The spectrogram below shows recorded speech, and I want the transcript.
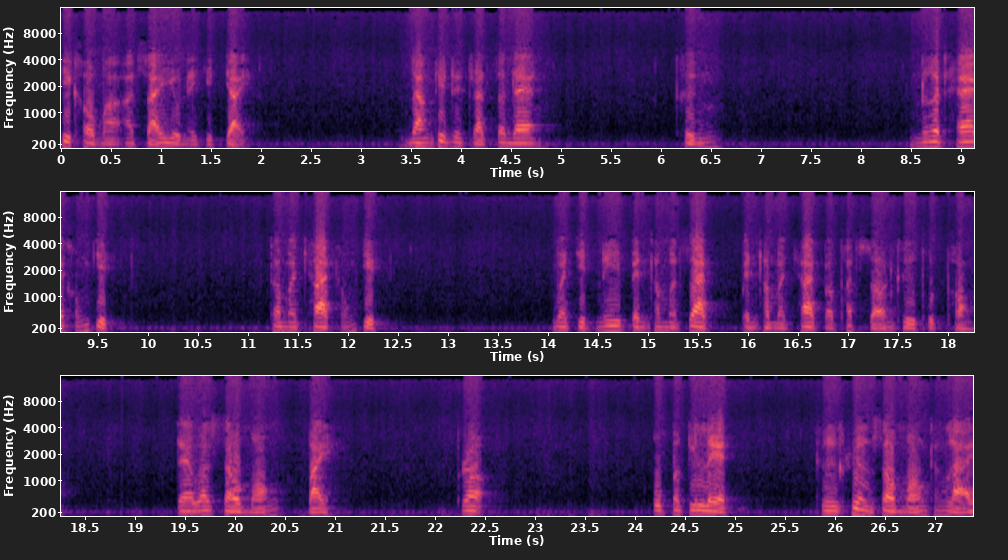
ที่เข้ามาอาศัยอยู่ในจิตใจ ดังที่ได้ตรัสแสดงถึงเนื้อแท้ของจิต ธรรมชาติของจิต ว่าจิตนี้เป็นธรรมชาติเป็นธรรมชาติประพัดสอนคือผุดผ่อง แต่ว่าเศร้าหมองไป เพราะอุปกิเลส คือเครื่องเศร้าหมองทั้งหลาย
